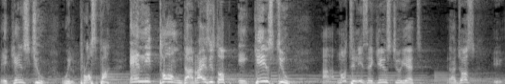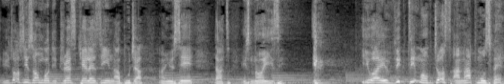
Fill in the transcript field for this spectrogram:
against you will prosper. Any tongue that rises up against you uh, nothing is against you yet you just you, you just see somebody dressed carelessly in Abuja and you say that it's not easy. You are a victim of just an atmosphere.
